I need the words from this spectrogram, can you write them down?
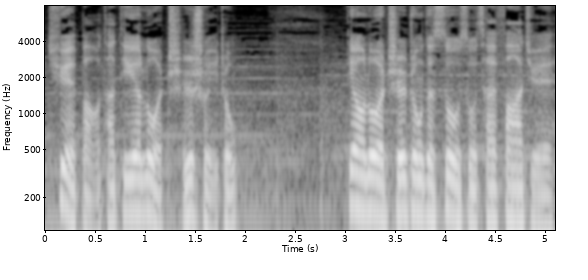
确保她跌落池水中。掉落池中的素素才发觉，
